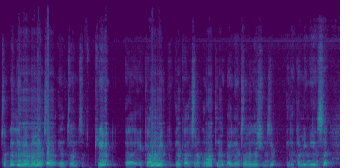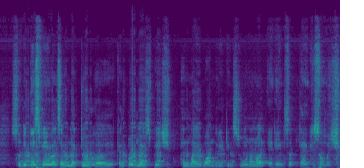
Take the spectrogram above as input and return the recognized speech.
to building a momentum in terms of trade, economic and cultural growth in the bilateral relationship in the coming years, sir. So with these few words, I would like to uh, conclude my speech and my warm greetings to one and all again, sir. Thank you so much.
